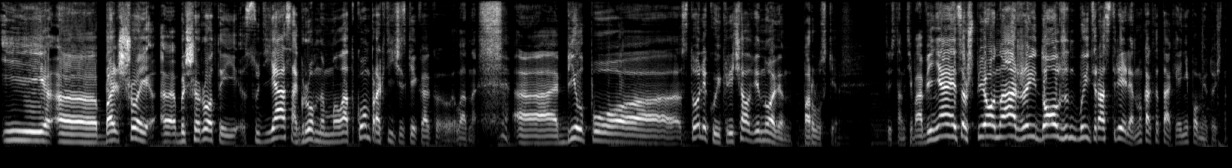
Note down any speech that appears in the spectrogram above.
и э, большой, э, большеротый судья с огромным молотком практически, как, ладно, э, бил по столику и кричал «виновен» по-русски. То есть там типа обвиняется в шпионаже и должен быть расстрелян. Ну как-то так, я не помню точно.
